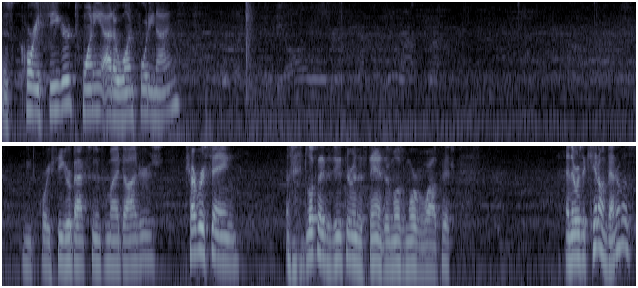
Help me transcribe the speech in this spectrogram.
There's Corey Seager, 20 out of 149. Need Corey Seager back soon for my Dodgers. Trevor's saying it looked like the dude threw in the stands. It was more of a wild pitch. And there was a kid on Vanderbilt.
